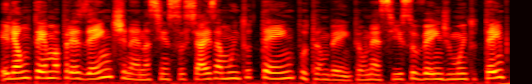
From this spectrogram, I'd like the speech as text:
ele é um tema presente, né, nas ciências sociais há muito tempo também. Então, né, se isso vem de muito tempo,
